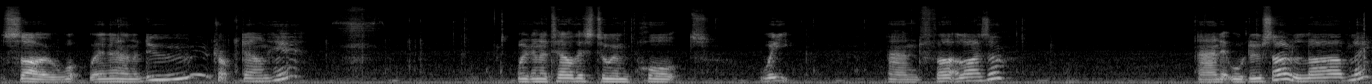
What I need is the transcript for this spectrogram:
So what we're gonna do? Drop down here. We're gonna tell this to import wheat and fertilizer, and it will do so. Lovely.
